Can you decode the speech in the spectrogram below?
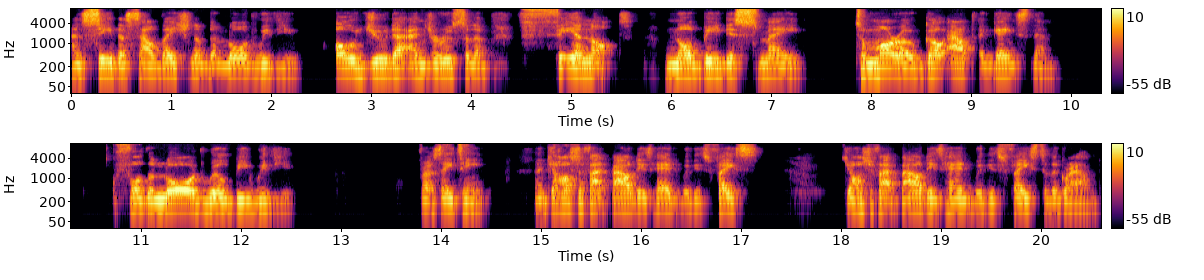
and see the salvation of the Lord with you. O Judah and Jerusalem, fear not nor be dismayed. Tomorrow go out against them, for the Lord will be with you. Verse 18 And Jehoshaphat bowed his head with his face Jehoshaphat bowed his head with his face to the ground,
